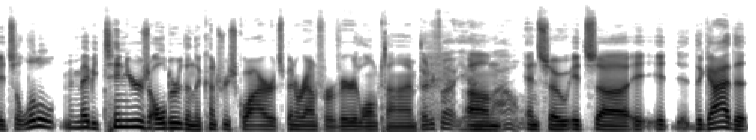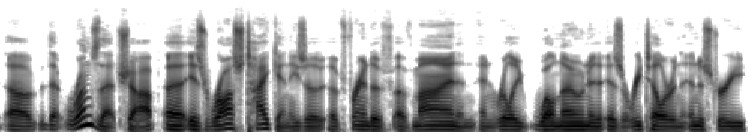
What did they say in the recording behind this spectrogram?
it's a little maybe ten years older than the Country Squire. It's been around for a very long time. Thirty-five. Yeah. Um, wow. And so it's uh, it, it the guy that uh, that runs that shop uh, is Ross Tyken. He's a, a friend of, of mine and, and really well known as a retailer in the industry.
